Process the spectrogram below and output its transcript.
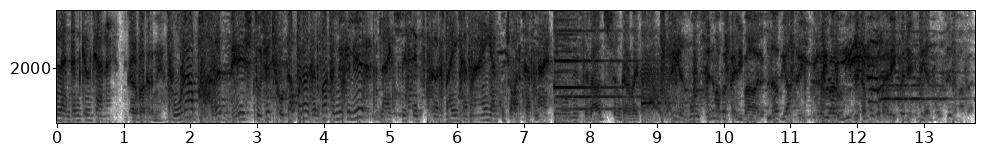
London क्यों जाना है? गरबा करने। पूरा भारत देश तुझे छोटा पड़ा गरबा करने के लिए। लाइफ में सिर्फ़ गरबा ही करना है या कुछ और करना है? तो फ़िलहाल तो सिर्फ़ गरबा ही करना है। सिनेमा पर पहली बार लव यात्री रविवार उन्नीस दिसंबर दोपहर एक बजे। सिनेमा पर।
